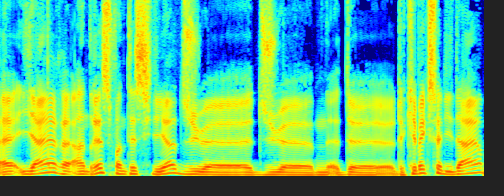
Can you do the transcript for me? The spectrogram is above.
hier, Andrés Fontesilia du, du, de de, Québec solidaire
